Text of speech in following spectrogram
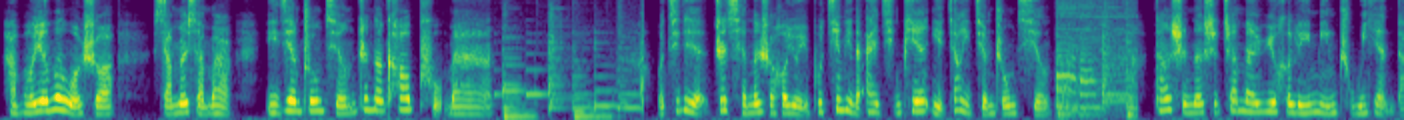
好朋友问我说。小妹儿，小妹儿，一见钟情真的靠谱吗？记得之前的时候有一部经典的爱情片，也叫《一见钟情》。当时呢是张曼玉和黎明主演的，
